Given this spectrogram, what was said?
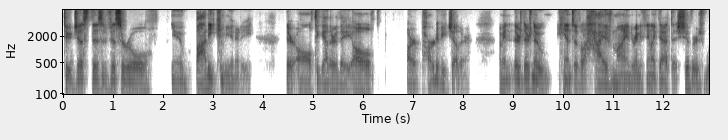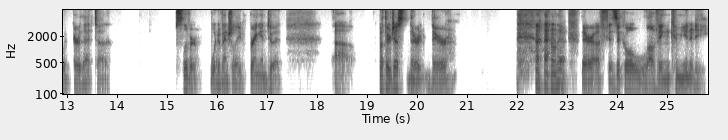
to just this visceral, you know, body community. They're all together. They all are part of each other. I mean, there's there's no hint of a hive mind or anything like that that Shivers would or that uh, Sliver would eventually bring into it. Uh, but they're just they're they're I don't know. They're a physical, loving community.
